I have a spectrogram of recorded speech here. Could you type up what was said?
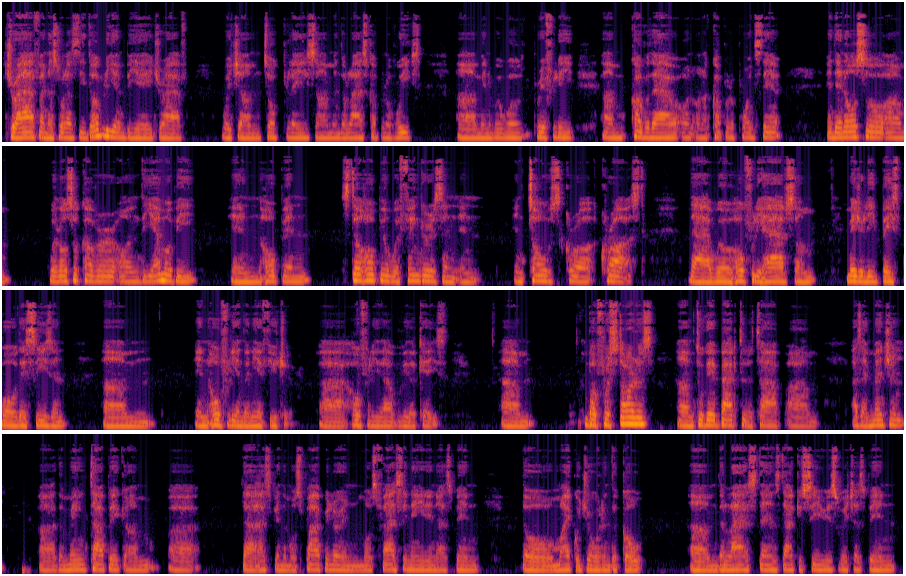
draft and as well as the WNBA draft, which um, took place um, in the last couple of weeks. Um, and we will briefly um, cover that on, on a couple of points there. And then also, we'll also cover on the MLB and hoping, still hoping with fingers and, and, and toes cro- crossed that will hopefully have some Major League Baseball this season, um, and hopefully in the near future. Uh, hopefully that will be the case. Um, but for starters, um, to get back to the top, um, as I mentioned, uh, the main topic um, uh, that has been the most popular and most fascinating has been the Michael Jordan, the GOAT, um, the Last Dance docu-series, which has been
